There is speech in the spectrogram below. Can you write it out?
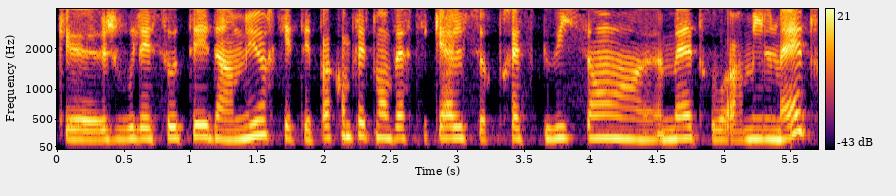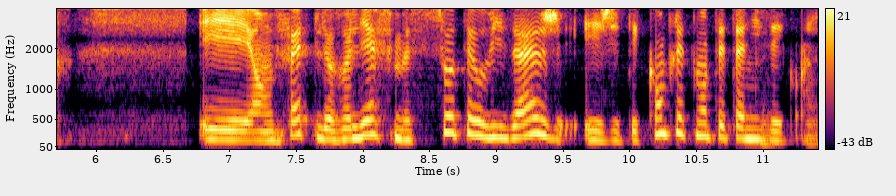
que je voulais sauter d'un mur qui n'était pas complètement vertical sur presque 800 euh, mètres, voire 1000 mètres. Et en fait, le relief me sautait au visage et j'étais complètement tétanisée. Quoi.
